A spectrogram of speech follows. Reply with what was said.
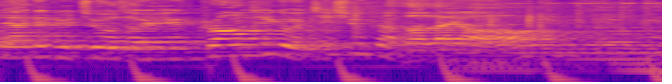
မ ्या နဲ့တူကြိုဆိုရင် crown ကြီးကိုကြည့်ရှုခံစားလိုက်အောင်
